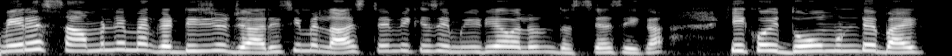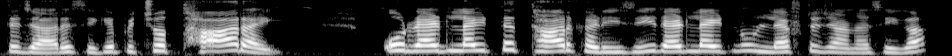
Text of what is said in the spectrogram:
ਮੇਰੇ ਸਾਹਮਣੇ ਮੈਂ ਗੱਡੀ 'ਚ ਜੋ ਜਾ ਰਹੀ ਸੀ ਮੈਂ ਲਾਸਟ ਟਾਈਮ ਵੀ ਕਿਸੇ ਮੀਡੀਆ ਵਾਲਿਆਂ ਨੂੰ ਦੱਸਿਆ ਸੀਗਾ ਕਿ ਕੋਈ ਦੋ ਮੁੰਡੇ ਬਾਈਕ ਤੇ ਜਾ ਰਹੇ ਸੀਗੇ ਪਿੱਛੋਂ ਥਾਰ ਆਈ। ਉਹ ਰੈੱਡ ਲਾਈਟ ਤੇ ਥਾਰ ਖੜੀ ਸੀ ਰੈੱਡ ਲਾਈਟ ਨੂੰ ਲੈਫਟ ਜਾਣਾ ਸੀਗਾ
